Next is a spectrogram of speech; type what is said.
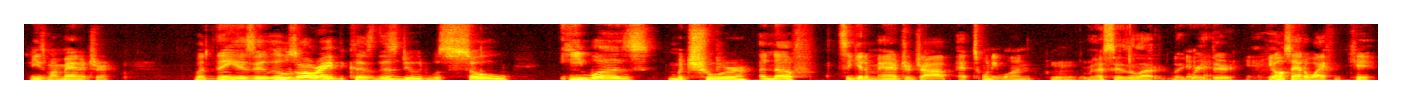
He's my manager. But the thing is, it, it was all right because this dude was so. He was mature enough to get a manager job at 21. Mm, I mean, that says a lot, like right there. He also had a wife and kid.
